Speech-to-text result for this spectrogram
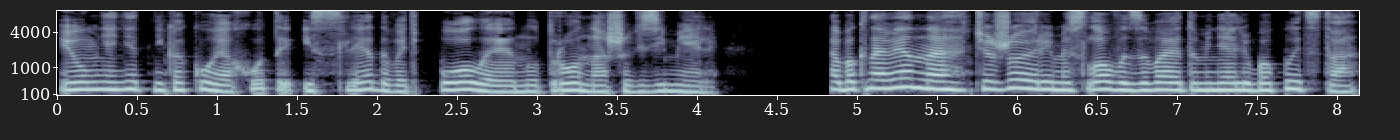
и у меня нет никакой охоты исследовать полое нутро наших земель. Обыкновенно чужое ремесло вызывает у меня любопытство.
